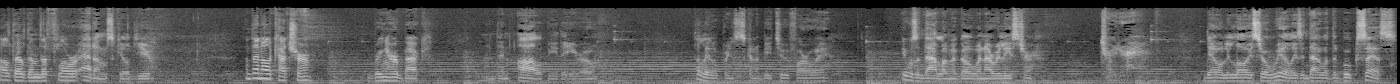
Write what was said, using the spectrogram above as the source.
I'll tell them that Flower Adams killed you. And then I'll catch her, bring her back, and then I'll be the hero. The little prince is gonna be too far away. It wasn't that long ago when I released her. Traitor. The only law is your will, isn't that what the book says?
